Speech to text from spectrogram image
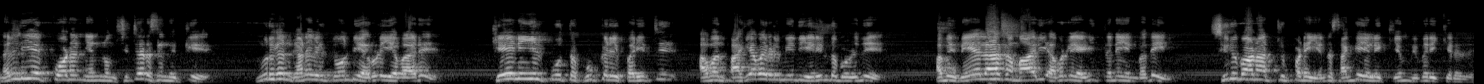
நல்லிய கோடன் என்னும் சிற்றரசனுக்கு முருகன் கனவில் தோன்றி அருளியவாறு கேணியில் பூத்த பூக்களை பறித்து அவன் பகைவர்கள் மீது எரிந்த பொழுது அவை வேலாக மாறி அவர்களை அழித்தன என்பதை சிறுபானாற்றுப்படை என்ற சங்க இலக்கியம் விவரிக்கிறது.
